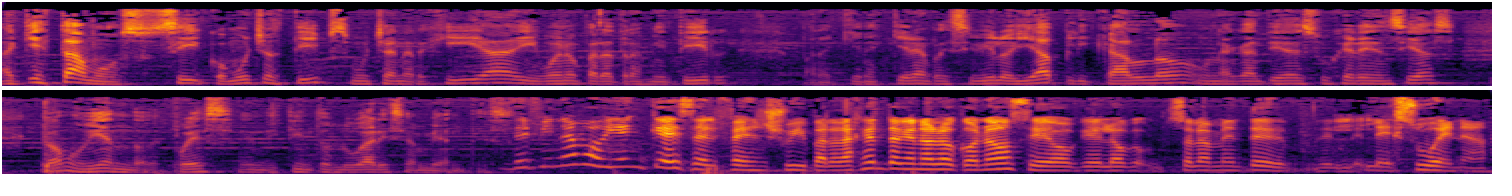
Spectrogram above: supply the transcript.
Aquí estamos, sí, con muchos tips, mucha energía y bueno, para transmitir, para quienes quieran recibirlo y aplicarlo, una cantidad de sugerencias que vamos viendo después en distintos lugares y ambientes. Definamos bien qué es el Feng Shui para la gente que no lo conoce o que lo, solamente le suena.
